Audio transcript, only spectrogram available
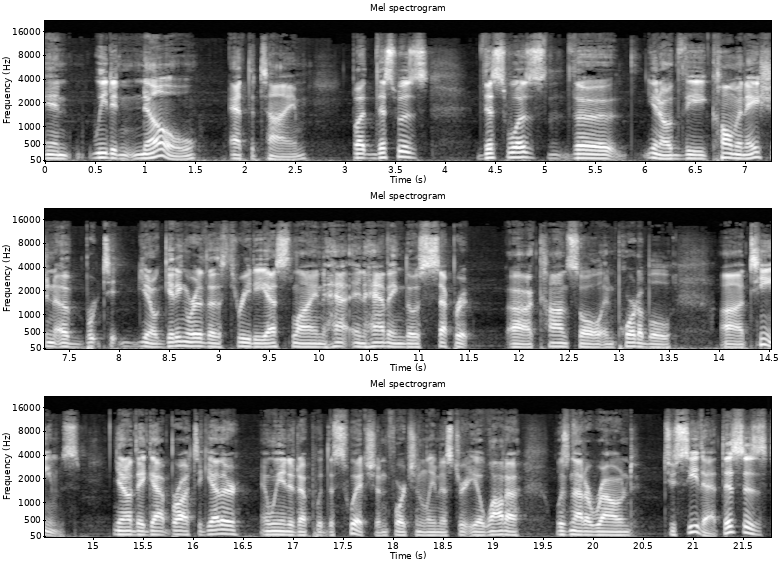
and we didn't know at the time, but this was this was the you know the culmination of you know getting rid of the 3ds line and having those separate uh, console and portable uh, teams. You know they got brought together and we ended up with the switch. Unfortunately mr iwata was not around to see that. This is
